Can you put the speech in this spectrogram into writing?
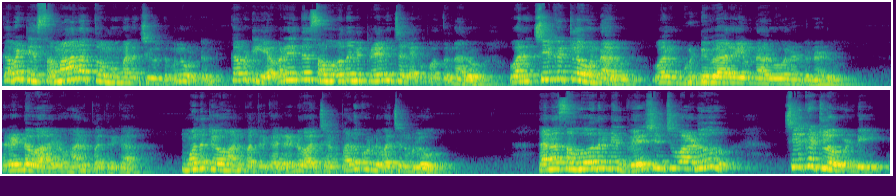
కాబట్టి సమానత్వము మన జీవితంలో ఉంటుంది. కాబట్టి ఎవరైతే సహోదరుని ప్రేమించలేకపోతున్నారో వారు చీకట్లో ఉన్నారు వారు గుడ్డివారై ఉన్నారు అని అంటున్నాడు రెండవ యోహాను పత్రిక. మొదటి యోహాను పత్రిక రెండవ అధ్యాయం పదకొండు వచనములో. తన సహోదరుని ద్వేషించువాడు చీకట్లో ఉండి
